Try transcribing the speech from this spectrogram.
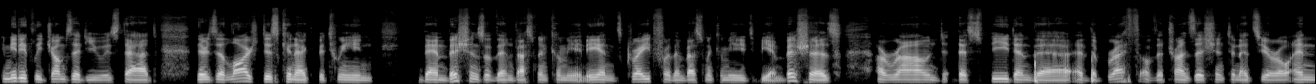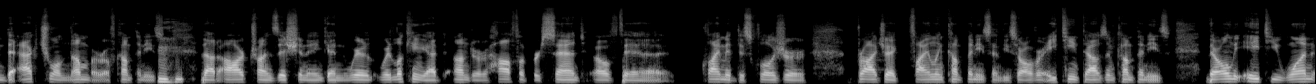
immediately jumps at you, is that there's a large disconnect between the ambitions of the investment community, and it's great for the investment community to be ambitious around the speed and the uh, the breadth of the transition to net zero and the actual number of companies mm-hmm. that are transitioning. And we're we're looking at under half a percent of the climate disclosure project filing companies, and these are over 18,000 companies. There are only 81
